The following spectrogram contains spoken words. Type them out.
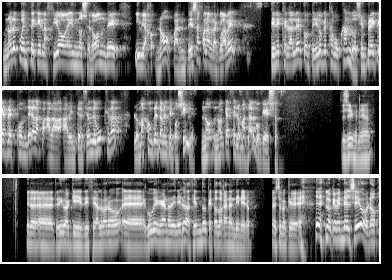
No le cuente que nació en no sé dónde y viajó. No, para esa palabra clave tienes que darle el contenido que estás buscando. Siempre hay que responder a la, intención de búsqueda lo más concretamente posible. No, no hay que hacerlo más largo que eso. Sí, sí, genial. Mira, eh, te digo aquí, dice Álvaro, eh, Google gana dinero haciendo que todos ganen dinero. ¿Eso es lo que, lo que vende el SEO o no?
